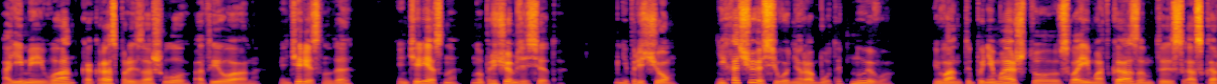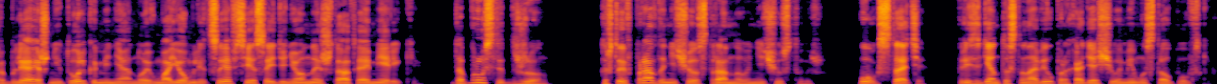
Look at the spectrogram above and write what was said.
а имя Иван как раз произошло от Иоанна. Интересно, да?» «Интересно. Но при чем здесь это?» «Ни при чем. Не хочу я сегодня работать. Ну его». Иван, ты понимаешь, что своим отказом ты оскорбляешь не только меня, но и в моем лице все Соединенные Штаты Америки. Да брось ты, Джон. Ты что, и вправду ничего странного не чувствуешь? О, кстати, президент остановил проходящего мимо Столповских.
